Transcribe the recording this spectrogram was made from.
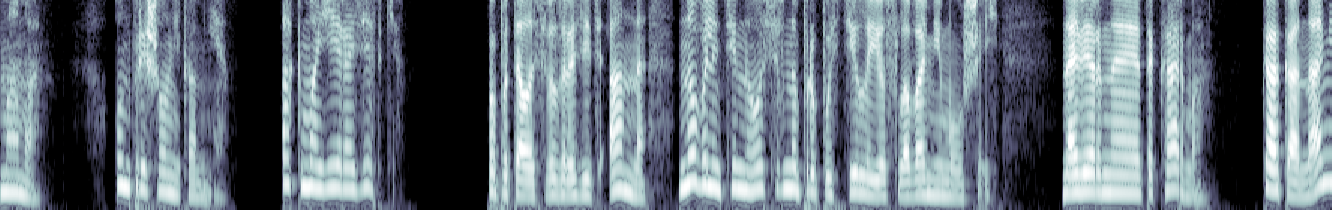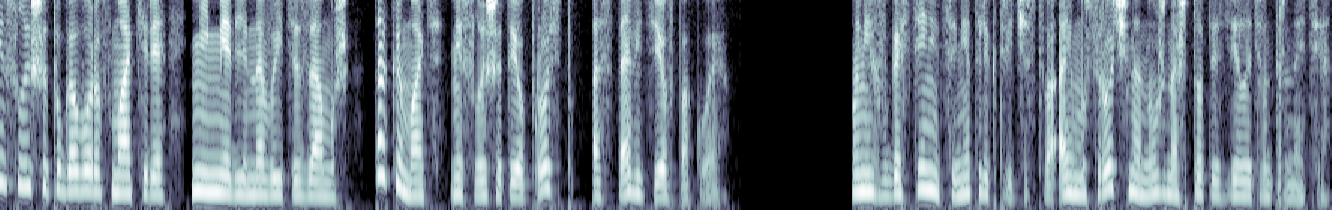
«Мама, он пришел не ко мне, а к моей розетке». Попыталась возразить Анна, но Валентина Иосифовна пропустила ее слова мимо ушей. «Наверное, это карма. Как она не слышит уговоров матери немедленно выйти замуж, так и мать не слышит ее просьб оставить ее в покое. У них в гостинице нет электричества, а ему срочно нужно что-то сделать в интернете.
